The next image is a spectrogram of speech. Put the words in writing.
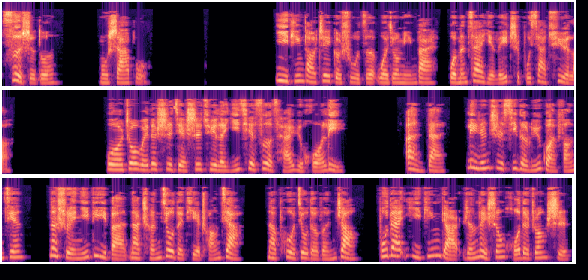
四十吨，穆沙布。”一听到这个数字，我就明白我们再也维持不下去了。我周围的世界失去了一切色彩与活力，暗淡、令人窒息的旅馆房间，那水泥地板，那陈旧的铁床架，那破旧的蚊帐，不带一丁点儿人类生活的装饰，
